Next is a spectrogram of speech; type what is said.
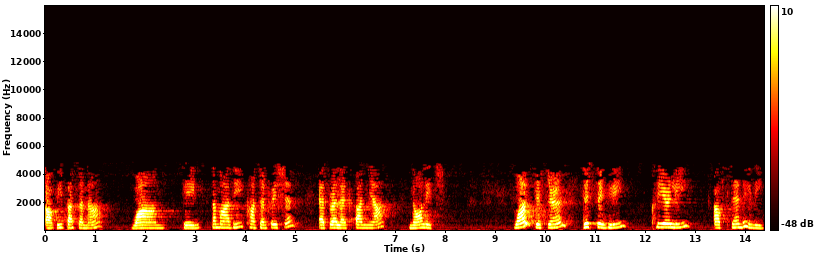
of vipassana, one gains samadhi, concentration, as well as panya, knowledge. One discerns distinctly, clearly, outstandingly,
